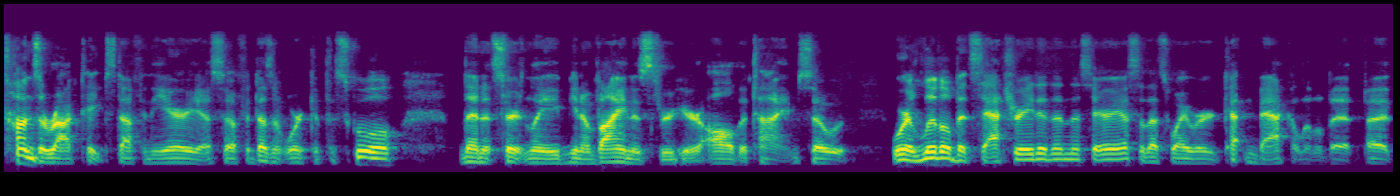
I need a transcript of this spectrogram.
tons of rock tape stuff in the area. So if it doesn't work at the school, then it certainly, you know, Vine is through here all the time. So we're a little bit saturated in this area. So that's why we're cutting back a little bit. But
